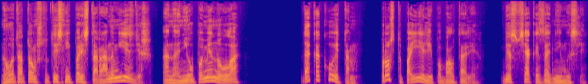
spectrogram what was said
Но вот о том, что ты с ней по ресторанам ездишь, она не упомянула. Да какой там? Просто поели и поболтали без всякой задней мысли.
